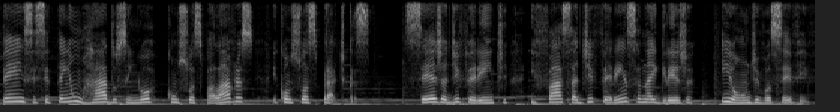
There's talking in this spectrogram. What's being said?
Pense se tem honrado o Senhor com suas palavras e com suas práticas. Seja diferente e faça a diferença na igreja e onde você vive.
